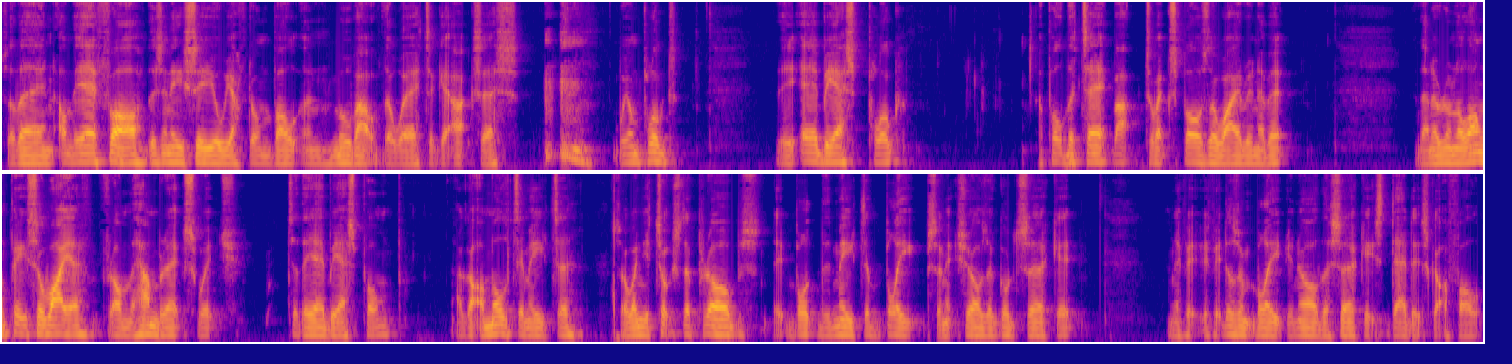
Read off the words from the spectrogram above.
So then on the A4, there's an ECU you have to unbolt and move out of the way to get access. we unplugged the ABS plug. I pulled the tape back to expose the wiring a bit. Then I run a long piece of wire from the handbrake switch to the ABS pump. I got a multimeter, so when you touch the probes, it the meter bleeps and it shows a good circuit. And if it, if it doesn't bleep, you know the circuit's dead, it's got a fault.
